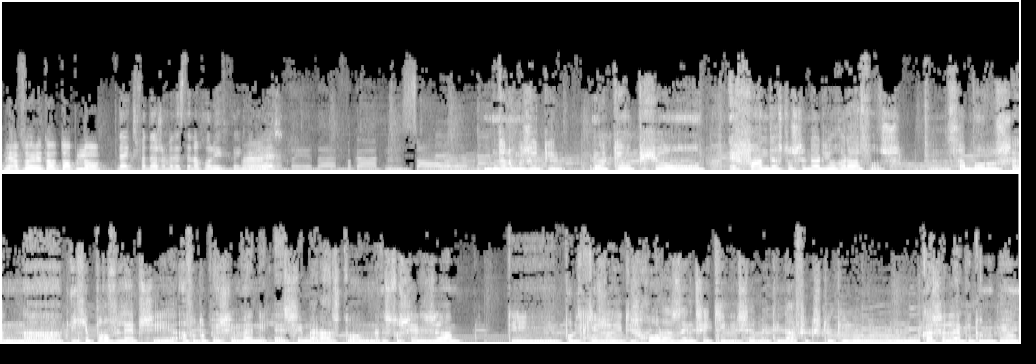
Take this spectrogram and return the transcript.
Ναι, αυτό είναι το, το απλό. Εντάξει, φαντάζομαι δεν στεναχωρήθηκαν κιόλας. Δεν νομίζω ότι ούτε ο πιο εφάνταστος σεναριογράφος θα μπορούσε να είχε προβλέψει αυτό το οποίο συμβαίνει σήμερα στον, στο ΣΥΡΙΖΑ ότι η πολιτική ζωή της χώρας δεν ξεκίνησε με την άφηξη του κύριου Κασελάκη, τον οποίο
